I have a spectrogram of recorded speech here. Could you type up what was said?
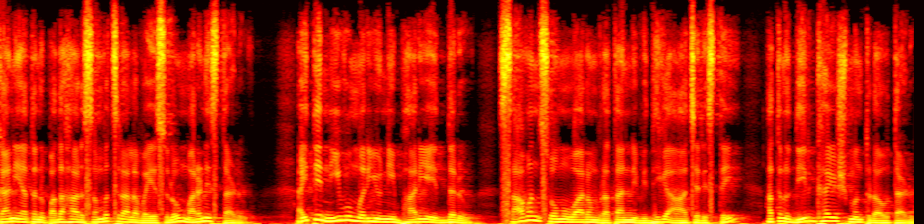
కాని అతను పదహారు సంవత్సరాల వయసులో మరణిస్తాడు. అయితే నీవు మరియు నీ భార్య ఇద్దరు సావన్ సోమవారం వ్రతాన్ని విధిగా ఆచరిస్తే అతను దీర్ఘాయుష్మంతుడు అవుతాడు.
